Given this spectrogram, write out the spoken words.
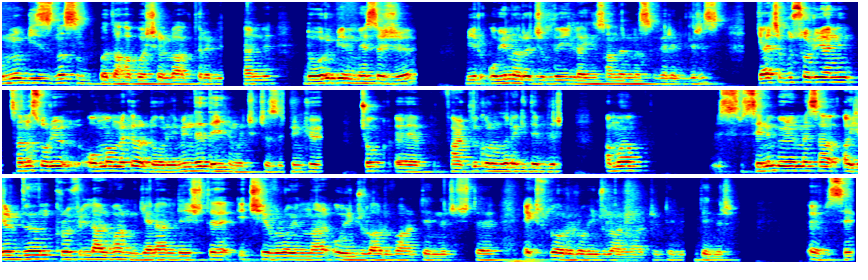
Bunu biz nasıl daha başarılı aktarabiliriz? Yani doğru bir mesajı bir oyun aracılığıyla insanlara nasıl verebiliriz? Gerçi bu soruyu hani sana soruyor olmam ne kadar doğru emin de değilim açıkçası. Çünkü çok e, farklı konulara gidebilir. Ama senin böyle mesela ayırdığın profiller var mı? Genelde işte achiever oyunlar, oyuncular var denir. İşte explorer oyuncular vardır denir. E, sen,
